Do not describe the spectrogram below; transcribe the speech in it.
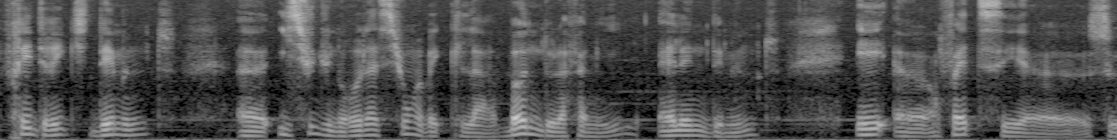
Friedrich Demunt, euh, issu d'une relation avec la bonne de la famille, Hélène Demunt. Et euh, en fait, euh, ce,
